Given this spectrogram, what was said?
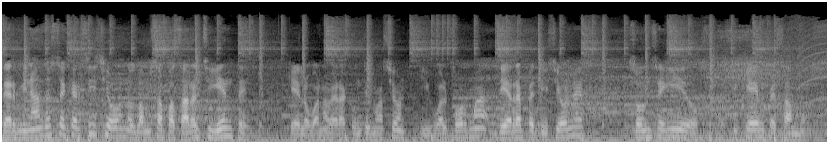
Terminando este ejercicio nos vamos a pasar al siguiente, que lo van a ver a continuación. Igual forma, 10 repeticiones son seguidos, así que empezamos.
